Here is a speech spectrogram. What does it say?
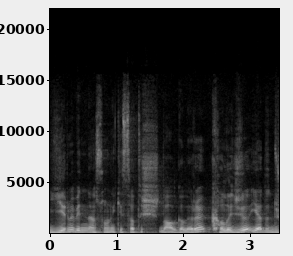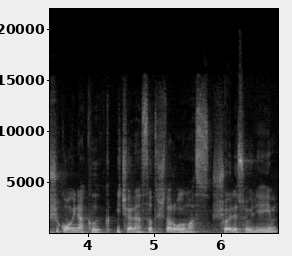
20 binden sonraki satış dalgaları kalıcı ya da düşük oynaklık içeren satışlar olmaz. Şöyle söyleyeyim.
